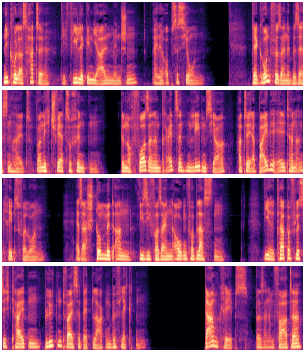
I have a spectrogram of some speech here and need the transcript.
Nikolas hatte, wie viele genialen Menschen, eine Obsession. Der Grund für seine Besessenheit war nicht schwer zu finden, denn noch vor seinem 13. Lebensjahr hatte er beide Eltern an Krebs verloren. Er sah stumm mit an, wie sie vor seinen Augen verblassten, wie ihre Körperflüssigkeiten blütend weiße Bettlaken befleckten. Darmkrebs bei seinem Vater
